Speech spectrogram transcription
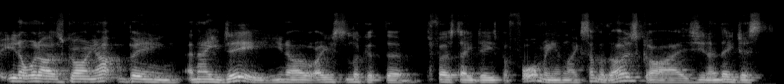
you know, when I was growing up being an AD, you know, I used to look at the first ADs before me, and like some of those guys, you know, they just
